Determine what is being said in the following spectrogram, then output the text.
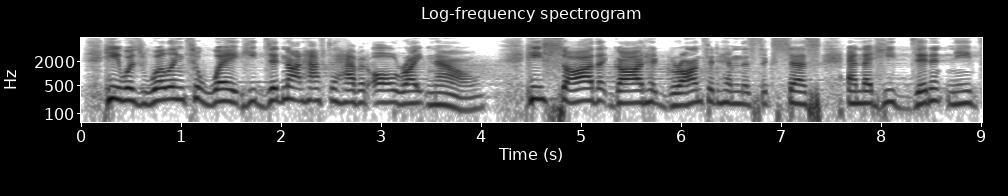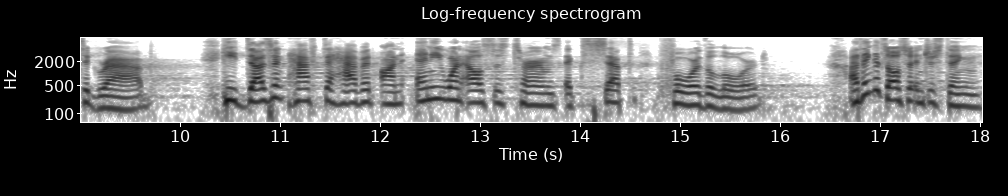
He was willing to wait. He did not have to have it all right now. He saw that God had granted him the success and that he didn't need to grab. He doesn't have to have it on anyone else's terms except for the Lord. I think it's also interesting,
